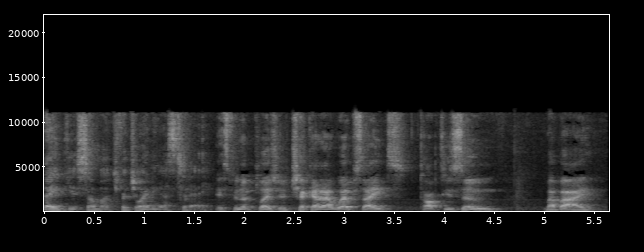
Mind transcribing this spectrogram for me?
Thank you so much for joining us today. It's been a pleasure. Check out our websites. Talk to you soon. Bye bye.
